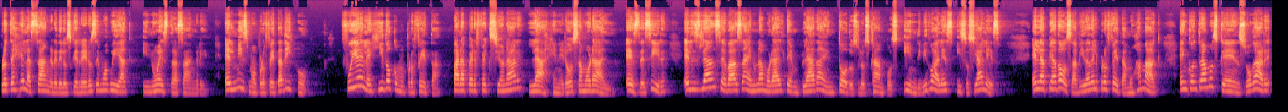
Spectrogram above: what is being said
Protege la sangre de los guerreros de Moawiak y nuestra sangre. El mismo profeta dijo, Fui elegido como profeta, para perfeccionar la generosa moral. Es decir, el Islam se basa en una moral templada en todos los campos individuales y sociales. En la piadosa vida del profeta Muhammad encontramos que en su hogar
